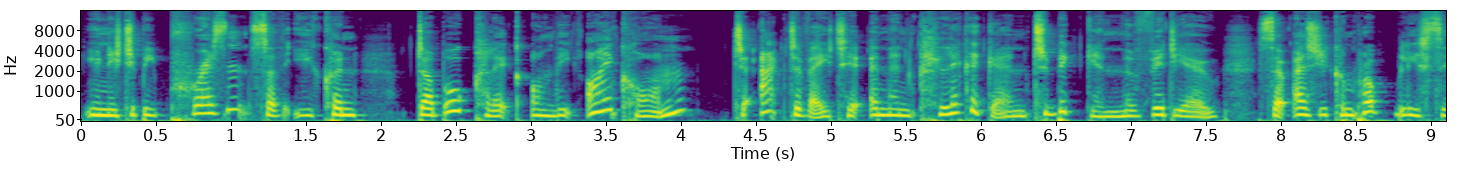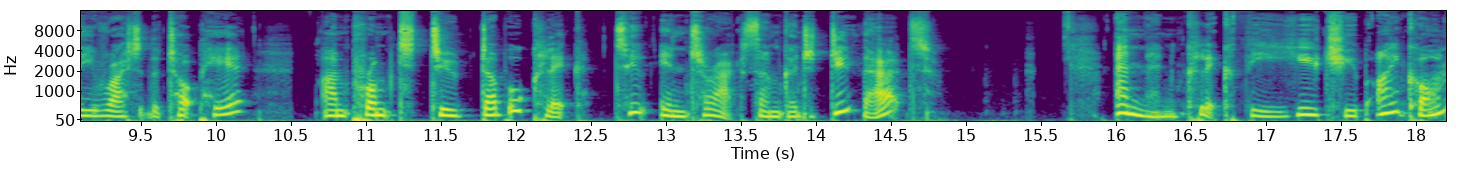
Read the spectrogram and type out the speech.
You need to be present so that you can double click on the icon to activate it and then click again to begin the video. So as you can probably see right at the top here, I'm prompted to double click to interact. So I'm going to do that and then click the YouTube icon.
